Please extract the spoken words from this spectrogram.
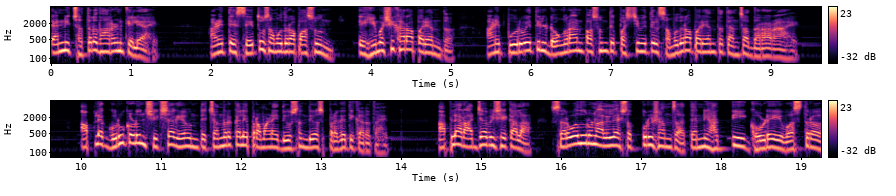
त्यांनी छत्रधारण केले आहे आणि ते सेतू समुद्रापासून ते हिमशिखरापर्यंत आणि पूर्वेतील डोंगरांपासून ते पश्चिमेतील समुद्रापर्यंत त्यांचा दरारा आहे. आपल्या गुरुकडून शिक्षा घेऊन ते चंद्रकलेप्रमाणे दिवसेंदिवस प्रगती करत आहेत. आपल्या राज्याभिषेकाला सर्वदूरून आलेल्या सत्पुरुषांचा त्यांनी हत्ती घोडे वस्त्र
